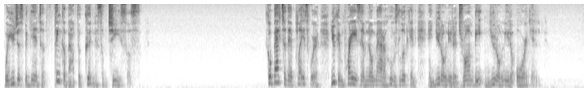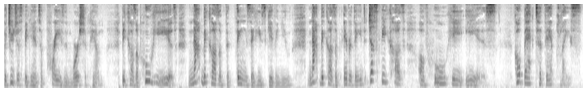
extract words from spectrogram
where you just begin to think about the goodness of Jesus. Go back to that place where you can praise him no matter who's looking and you don't need a drum beat and you don't need an organ. But you just begin to praise and worship him because of who he is, not because of the things that he's given you, not because of everything, just because of who he is. Go back to that place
